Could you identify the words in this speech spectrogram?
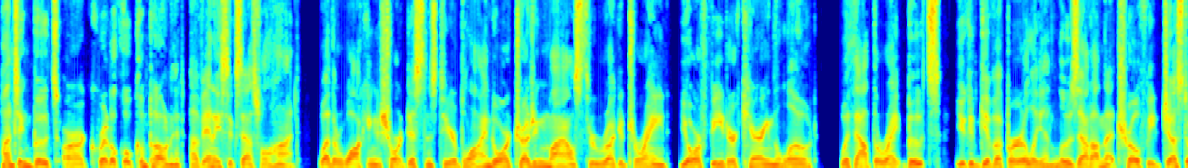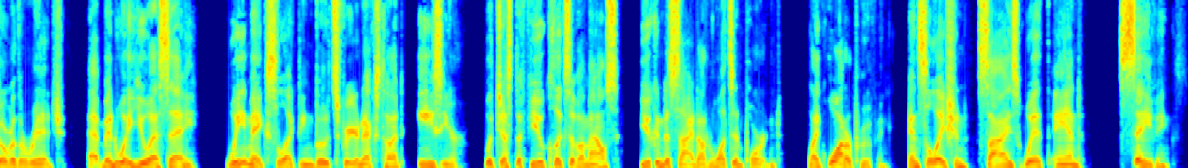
Hunting boots are a critical component of any successful hunt. Whether walking a short distance to your blind or trudging miles through rugged terrain, your feet are carrying the load. Without the right boots, you could give up early and lose out on that trophy just over the ridge. At Midway USA, we make selecting boots for your next hunt easier. With just a few clicks of a mouse, you can decide on what's important, like waterproofing, insulation, size, width, and savings.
